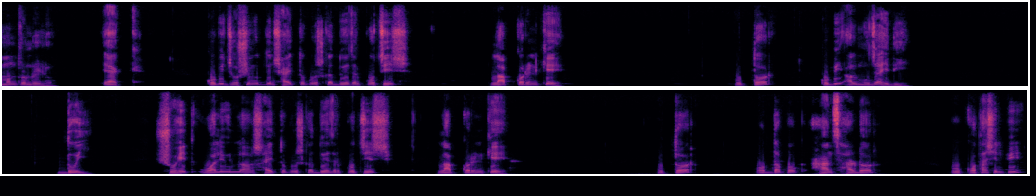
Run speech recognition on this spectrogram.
আমন্ত্রণ রইল। এক, কবি জসিমউদ্দিন সাহিত্য পুরস্কার দু হাজার পঁচিশ লাভ করেন কে? উত্তর, কবি আল মুজাহিদি দুই, শহীদ ওয়ালিউল্লাহ সাহিত্য পুরস্কার দুই হাজার পঁচিশ লাভ করেন কে? উত্তর, অধ্যাপক হান্স হার্ডর ও কথাশিল্পী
